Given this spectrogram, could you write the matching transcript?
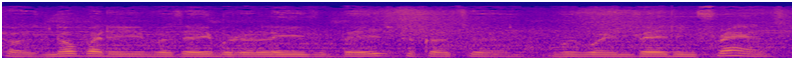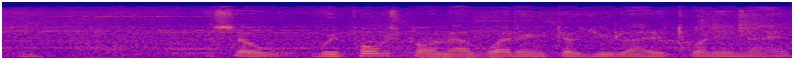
because nobody was able to leave the base because uh, we were invading France. So we postponed our wedding till July the 29th.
